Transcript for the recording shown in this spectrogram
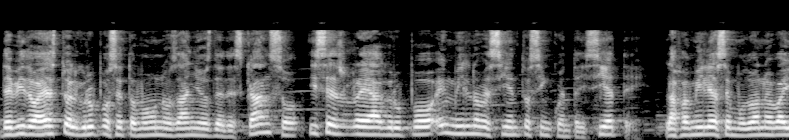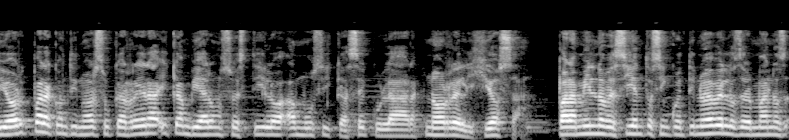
Debido a esto el grupo se tomó unos años de descanso y se reagrupó en 1957. La familia se mudó a Nueva York para continuar su carrera y cambiaron su estilo a música secular no religiosa. Para 1959 los hermanos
